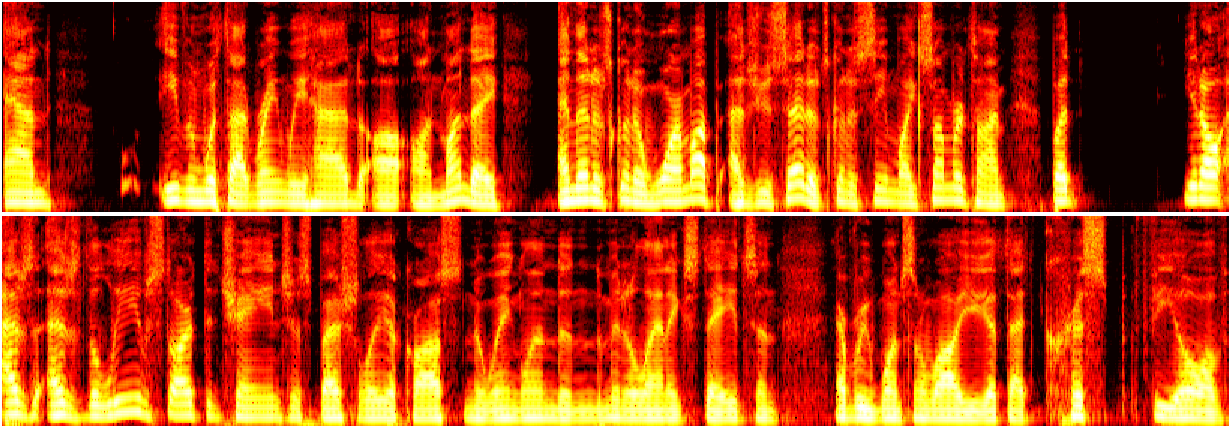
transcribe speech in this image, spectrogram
and even with that rain we had uh, on Monday, and then it's going to warm up, as you said, it's going to seem like summertime, but you know, as as the leaves start to change, especially across New England and the Mid Atlantic states, and every once in a while you get that crisp feel of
